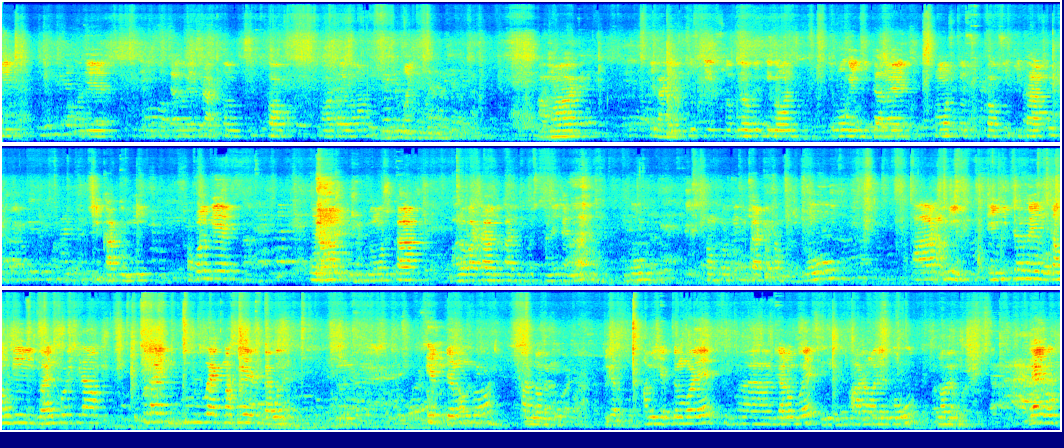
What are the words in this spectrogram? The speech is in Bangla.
উপস্থিত আমাদের বিদ্যালয়ের প্রাক্তন শিক্ষক আমার এখানে ব্যক্তিগণ এবং এই বিদ্যালয়ের সমস্ত শিক্ষক, শিক্ষিকা, শিক্ষাকর্মী, সকলকে প্রণাম, নমস্কার, ভালোবাসা যথাযোগ্য স্থানে জানাই বউ সম্পর্কে দু চার কথা বলি। আর আমি এই বিদ্যালয়ে মোটামুটি জয়েন করেছিলাম। দু এক মাসের ব্যবধান। সেপ্টেম্বর আর নভেম্বর। আমি সেপ্টেম্বরে বিরানব্বই আর আমাদের বউ নভেম্বর। যাই হোক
